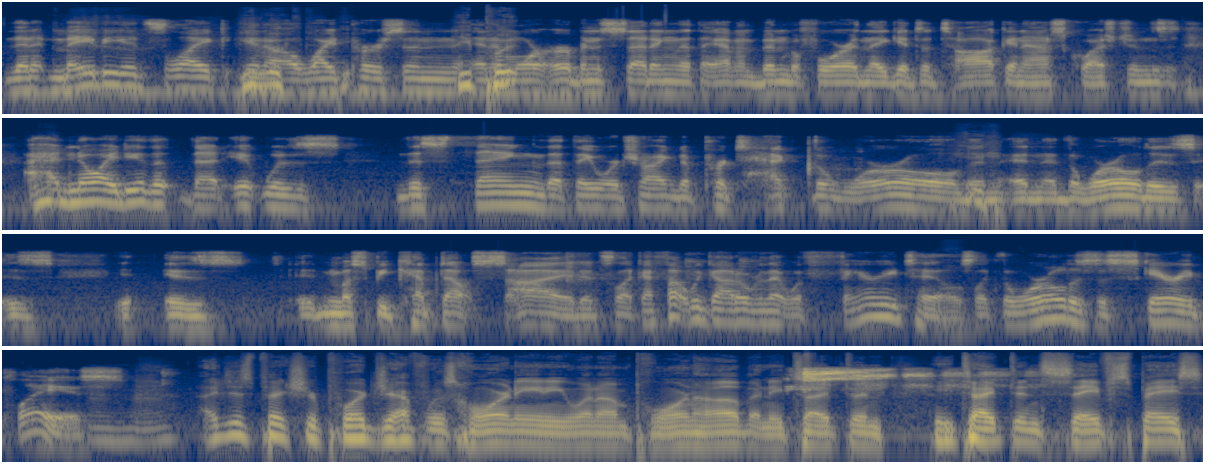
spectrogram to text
then it, maybe it's like you know a white person he in put- a more urban setting that they haven't been before, and they get to talk and ask questions. I had no idea that that it was this thing that they were trying to protect the world, and and the world is is is it must be kept outside. It's like I thought we got over that with fairy tales. Like the world is a scary place. Mm-hmm. I just picture poor Jeff was horny and he went on Pornhub and he typed in he typed in safe space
